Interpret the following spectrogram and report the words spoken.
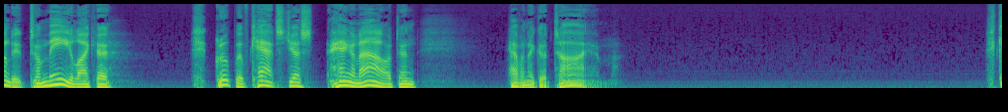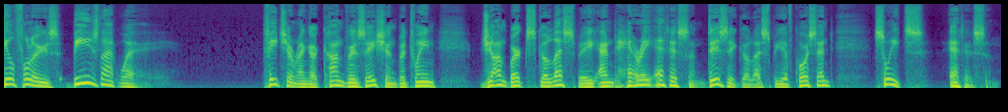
sounded to me like a group of cats just hanging out and having a good time. Gil Fuller's Be's That Way, featuring a conversation between John Birks Gillespie and Harry Edison, Dizzy Gillespie, of course, and Sweets Edison.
